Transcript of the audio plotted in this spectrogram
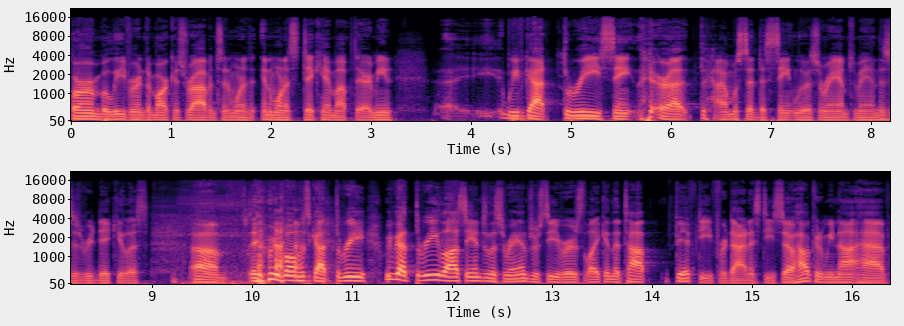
firm believer in Demarcus Robinson and want to stick him up there. I mean, we've got three Saint or uh, I almost said the St. Louis Rams. Man, this is ridiculous. Um, we've almost got three. We've got three Los Angeles Rams receivers like in the top fifty for dynasty. So how can we not have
